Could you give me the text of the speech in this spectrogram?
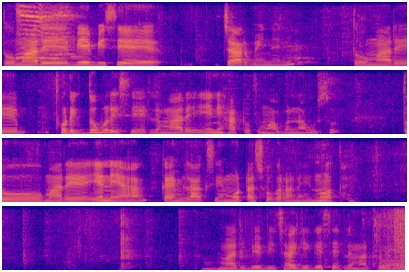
તો મારે બેબી છે ચાર મહિનાની. તો મારે થોડીક દુબળી છે એટલે મારે એની હાટું તો હું બનાવું છું. તો મારે એને આ કાયમ લાગશે મોટા છોકરાને ન થાય. મારી બેબી જાગી ગઈ છે એટલે મારે થોડી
